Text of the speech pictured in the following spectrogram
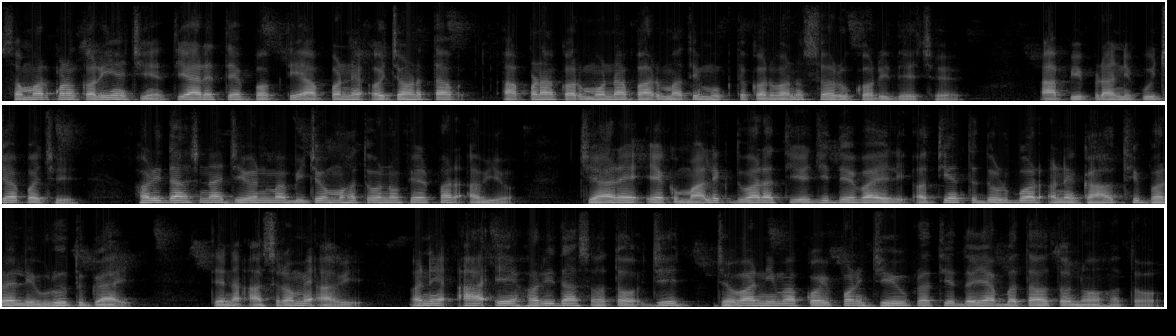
સમર્પણ કરીએ છીએ, ત્યારે તે ભક્તિ આપણને અજાણતા આપણા કર્મોના ભારમાંથી મુક્ત કરવાનું શરૂ કરી દે છે. આ પીપળાની પૂજા પછી હરિદાસના જીવનમાં બીજો મહત્વનો ફેરફાર આવ્યો. જ્યારે એક માલિક દ્વારા ત્યજી દેવાયેલી અત્યંત દુર્બળ અને ઘાવથી ભરેલી વૃદ્ધ ગાય તેના આશ્રમે આવી અને આ એ હરિદાસ હતો જે જવાનીમાં કોઈ પણ જીવ પ્રત્યે દયા બતાવતો ન હતો.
